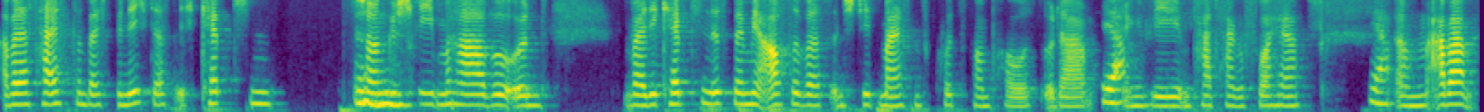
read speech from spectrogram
aber das heißt zum Beispiel nicht, dass ich Caption schon mhm. geschrieben habe und weil die Caption ist bei mir auch sowas, entsteht meistens kurz vorm Post oder ja. irgendwie ein paar Tage vorher. Ja. Ähm, aber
